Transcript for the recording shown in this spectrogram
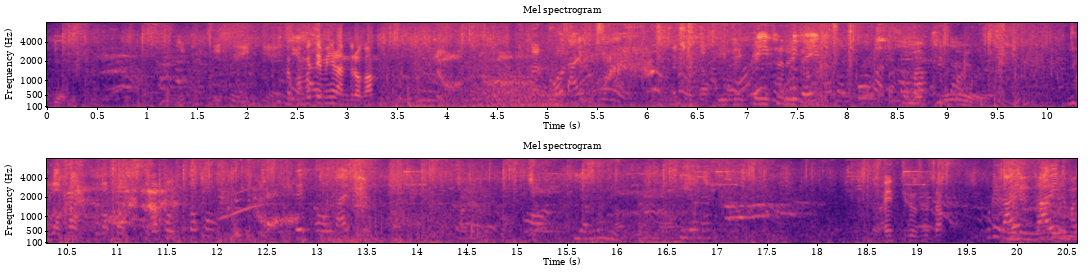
여기, 여기. 2층 2층에. 방패 때문에 힐 안 들어감 어 나이스. 이제 메이 우리 괜찮을 메이가 좀 소음하다. 좀 아플 거야. 네. 주바펑 주바펑 주바펑 주바펑. 메이 어 나이스. 라인 뒤로 살짝 우리 라인 라인.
